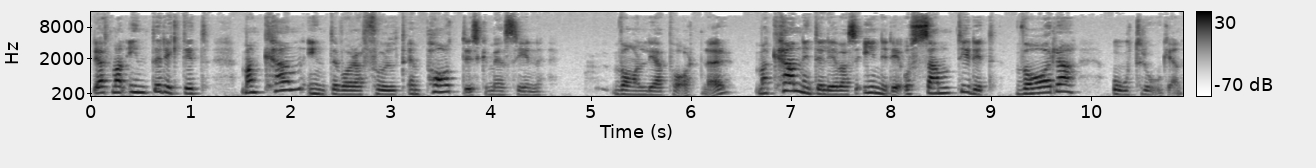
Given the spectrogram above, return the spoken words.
Det är att man inte riktigt, man kan inte vara fullt empatisk med sin vanliga partner. Man kan inte leva sig in i det och samtidigt vara otrogen.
